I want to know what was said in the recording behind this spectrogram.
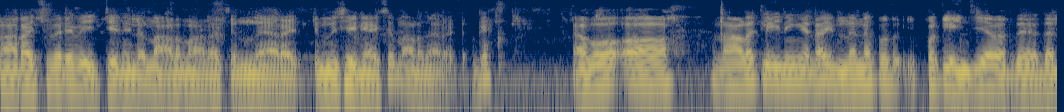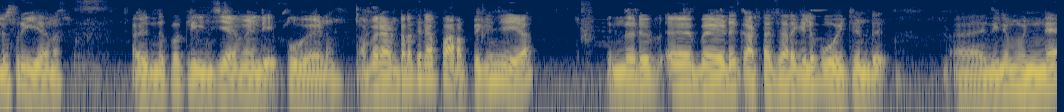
ഞായറാഴ്ച വരെ വെയിറ്റ് ചെയ്യുന്നില്ല. നാളെ ഞായറാഴ്ച ഇന്ന് ഞായറാഴ്ച ഇന്ന് ശനിയാഴ്ച നാളെ ഞായറാഴ്ച. ഓക്കെ അപ്പോൾ നാളെ ക്ലീനിങ് അല്ല ഇന്ന് തന്നെ ഇപ്പോൾ ഇപ്പോൾ ക്ലീൻ ചെയ്യാൻ വെറുതെ ഏതായാലും ഫ്രീ ആണ്. അത് ക്ലീൻ ചെയ്യാൻ വേണ്ടി പോവുകയാണ് അപ്പോൾ രണ്ടെണ്ണത്തിനെ പറപ്പിക്കും ചെയ്യാം. ഇന്നൊരു ബേഡ് കട്ടച്ചിറകിൽ പോയിട്ടുണ്ട്. ഇതിന് മുന്നേ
